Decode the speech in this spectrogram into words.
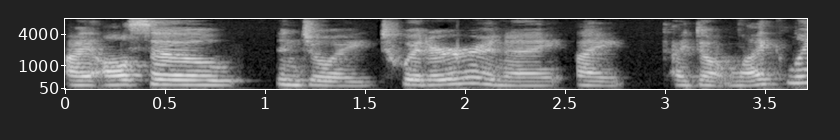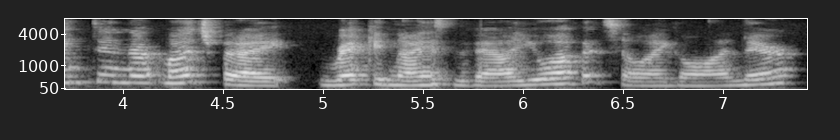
I also enjoy Twitter, and I, I, I don't like LinkedIn that much, but I recognize the value of it, so I go on there.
